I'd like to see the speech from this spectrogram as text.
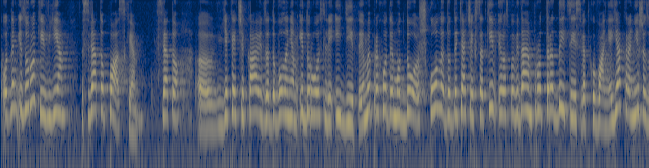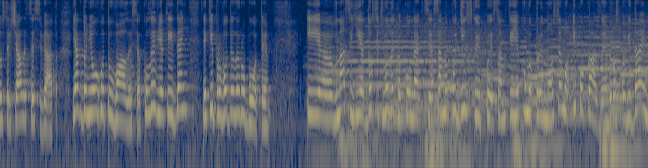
Одним із уроків є свято Пасхи, свято, е, яке чекають задоволенням і дорослі, і діти. Ми приходимо до школи, до дитячих садків і розповідаємо про традиції святкування, як раніше зустрічали це свято, як до нього готувалися, коли, в який день, які проводили роботи. І е, в нас є досить велика колекція саме подільської писанки, яку ми приносимо і показуємо, розповідаємо,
